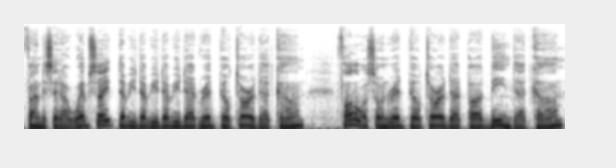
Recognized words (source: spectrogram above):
Find us at our website, www.redpilltorah.com. Follow us on redpilltorah.podbean.com,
